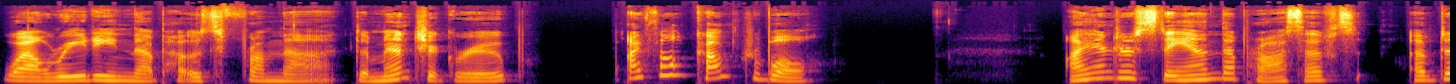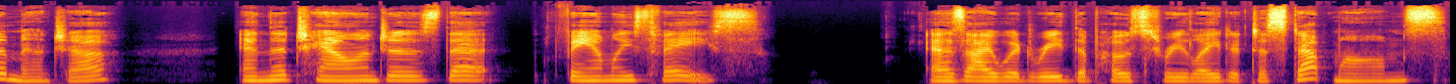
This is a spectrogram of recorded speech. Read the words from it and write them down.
While reading the posts from the dementia group, I felt comfortable. I understand the process of dementia and the challenges that families face. As I would read the posts related to stepmoms,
